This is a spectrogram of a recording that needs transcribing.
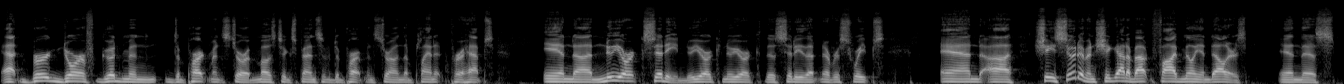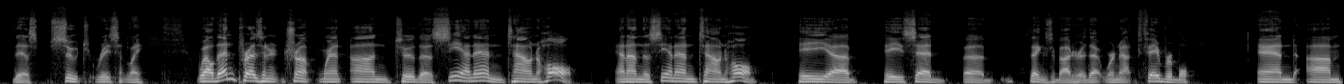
at Bergdorf Goodman department store, most expensive department store on the planet, perhaps, in uh, New York City, New York, New York, the city that never sweeps. And uh, she sued him, and she got about $5 million in this, this suit recently. Well, then President Trump went on to the CNN town hall, and on the CNN town hall, he uh, he said uh, things about her that were not favorable, And um,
